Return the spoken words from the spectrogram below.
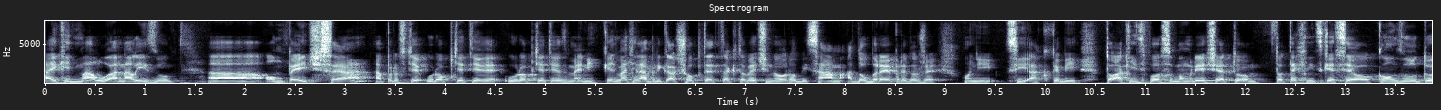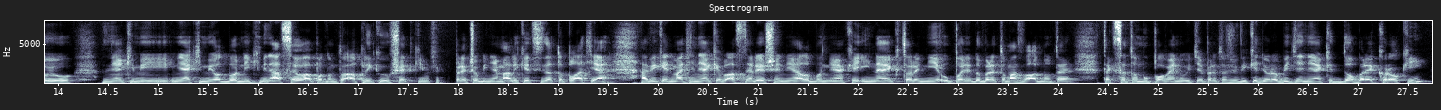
aj keď malú analýzu uh, on-page SEA a proste urobte tie, urobte tie zmeny. Keď máte napríklad ShopTet, tak to väčšinou robí sám a dobre, pretože oni si ako keby to, akým spôsobom riešia to, to technické SEO, konzultujú s nejakými, nejakými odborníkmi na SEO a potom to aplikujú všetkým. Prečo by nemali, keď si za to platia? A vy keď máte nejaké vlastné riešenie alebo nejaké iné, ktoré nie je úplne dobre to má zvládnuté, tak sa tomu povenujte, pretože vy keď urobíte nejaké dobré kroky,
